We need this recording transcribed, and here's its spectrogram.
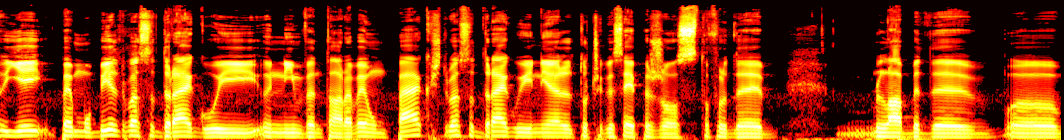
iei pe mobil, trebuia să dragui în inventar. Aveai un pack și trebuia să dragui în el tot ce găseai pe jos, tot felul de labe de uh,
